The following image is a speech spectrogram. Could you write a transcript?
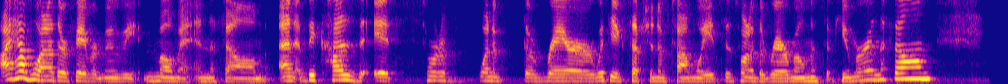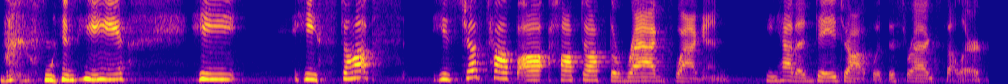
I have one other favorite movie moment in the film, and because it's sort of one of the rare, with the exception of Tom Waits, is one of the rare moments of humor in the film when he he he stops. He's just hop off, hopped off the rags wagon. He had a day job with this rag seller,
